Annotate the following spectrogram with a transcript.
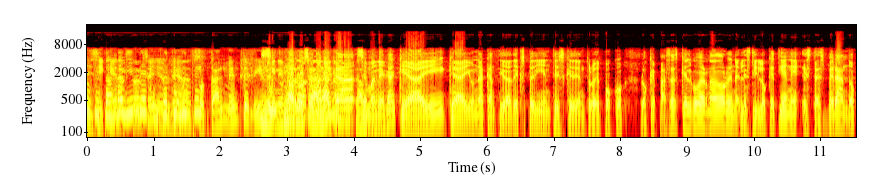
ni siquiera libre está señalado, completamente. totalmente libre. Sin embargo, se maneja, se maneja que hay, que hay una cantidad de expedientes que dentro de poco, lo que pasa es que el gobernador, en el estilo que tiene, está esperando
